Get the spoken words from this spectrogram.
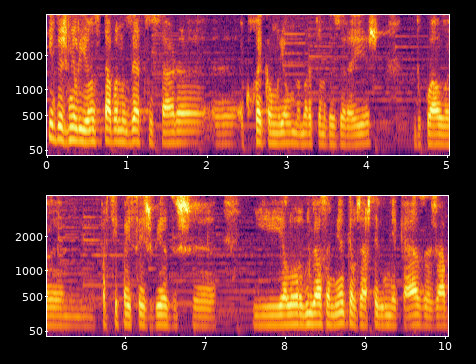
E em 2011 estava no Zé do Sara uh, a correr com ele na Maratona das Areias, do qual um, participei seis vezes e ele orgulhosamente, ele já esteve em minha casa, já,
